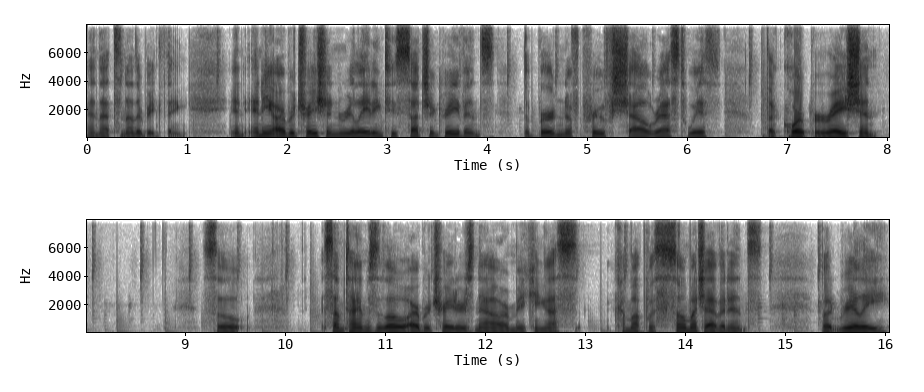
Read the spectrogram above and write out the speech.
And that's another big thing. In any arbitration relating to such a grievance, the burden of proof shall rest with the corporation. So sometimes, though, arbitrators now are making us come up with so much evidence but really,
